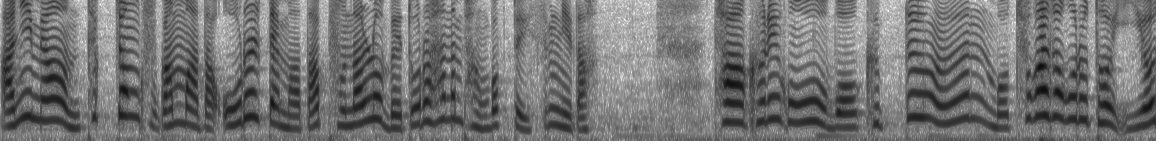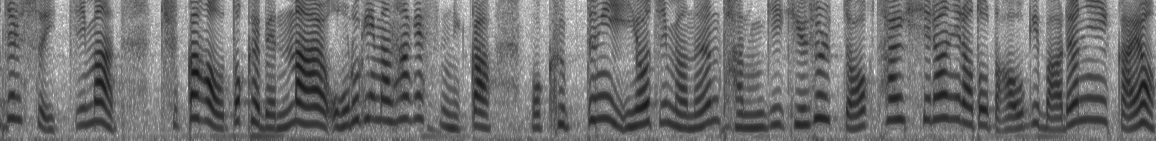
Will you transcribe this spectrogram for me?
아니면 특정 구간마다 오를 때마다 분할로 매도를 하는 방법도 있습니다. 자, 그리고 뭐 급등은 뭐 추가적으로 더 이어질 수 있지만 주가가 어떻게 맨날 오르기만 하겠습니까? 뭐 급등이 이어지면은 단기 기술적 차익 실현이라도 나오기 마련이니까요.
